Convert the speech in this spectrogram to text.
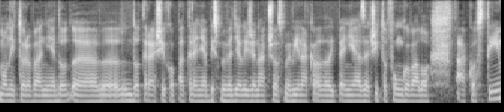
monitorovanie do, e, doterajších opatrení, aby sme vedeli, že na čo sme vynakladali peniaze, či to fungovalo ako s tým.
